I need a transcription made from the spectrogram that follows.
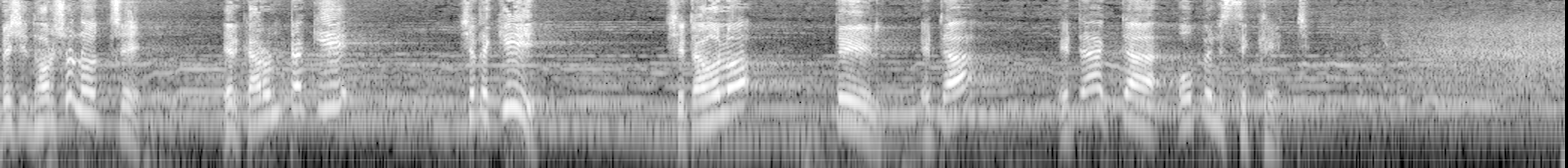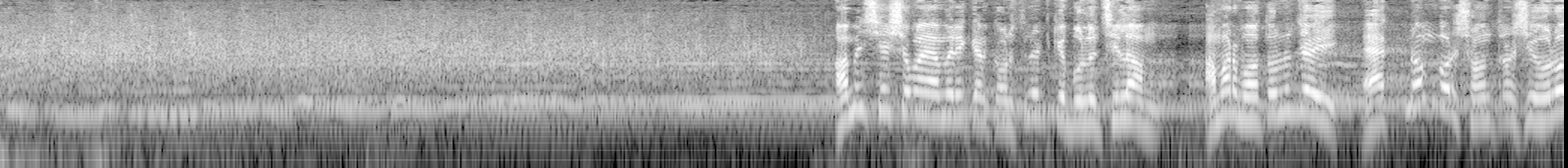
বেশি ধর্ষণ হচ্ছে। এর কারণটা কি? সেটা কি? সেটা হলো তেল। এটা এটা একটা ওপেন সিক্রেট আমি সে সময় আমেরিকার কনসুলেটকে বলেছিলাম, আমার মত অনুযায়ী এক নম্বর সন্ত্রাসী হলো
